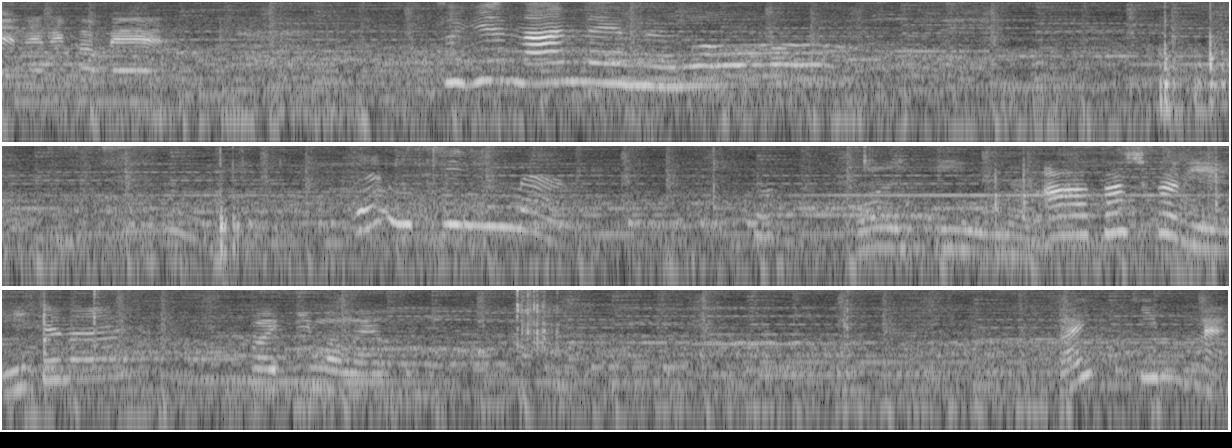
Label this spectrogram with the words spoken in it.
ねねねカメ。次何年塗ろう全部キンマン。バイキンマン。あー確かに似てない？バイキンマンのやつにバイキンマン。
